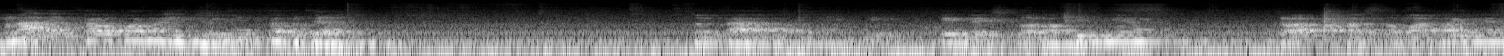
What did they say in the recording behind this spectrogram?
menarik kalau warna hijaunya kita bedah tentang indeks klorofilnya kerapatan stomatanya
